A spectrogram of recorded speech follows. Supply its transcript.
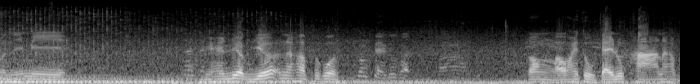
วันนี้มี มีให้เลือกเยอะนะครับทุกคน ลองแตะดูก่อนต้องเอาให้ถูกใจลูกค้านะครับ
